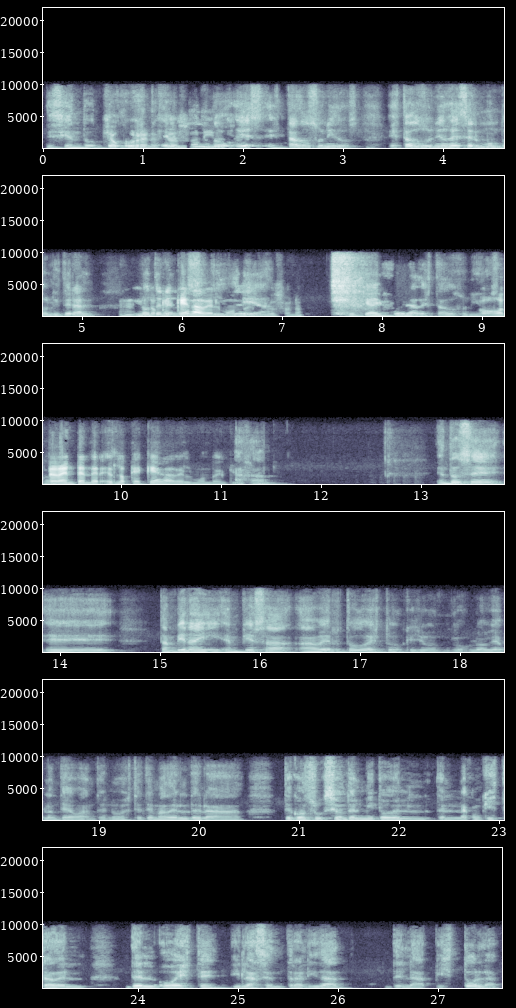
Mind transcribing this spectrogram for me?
diciendo ¿Qué ocurre en el mundo es Estados Unidos. Estados Unidos es el mundo, literal. No lo que queda del mundo incluso, ¿no? De que hay fuera de Estados Unidos. O te da a entender, es lo que queda del mundo incluso. Ajá. Entonces, eh, también ahí empieza a ver todo esto, que yo lo, había planteado antes, ¿no? Este tema de la de construcción del mito de la conquista del, del oeste y la centralidad de la pistola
